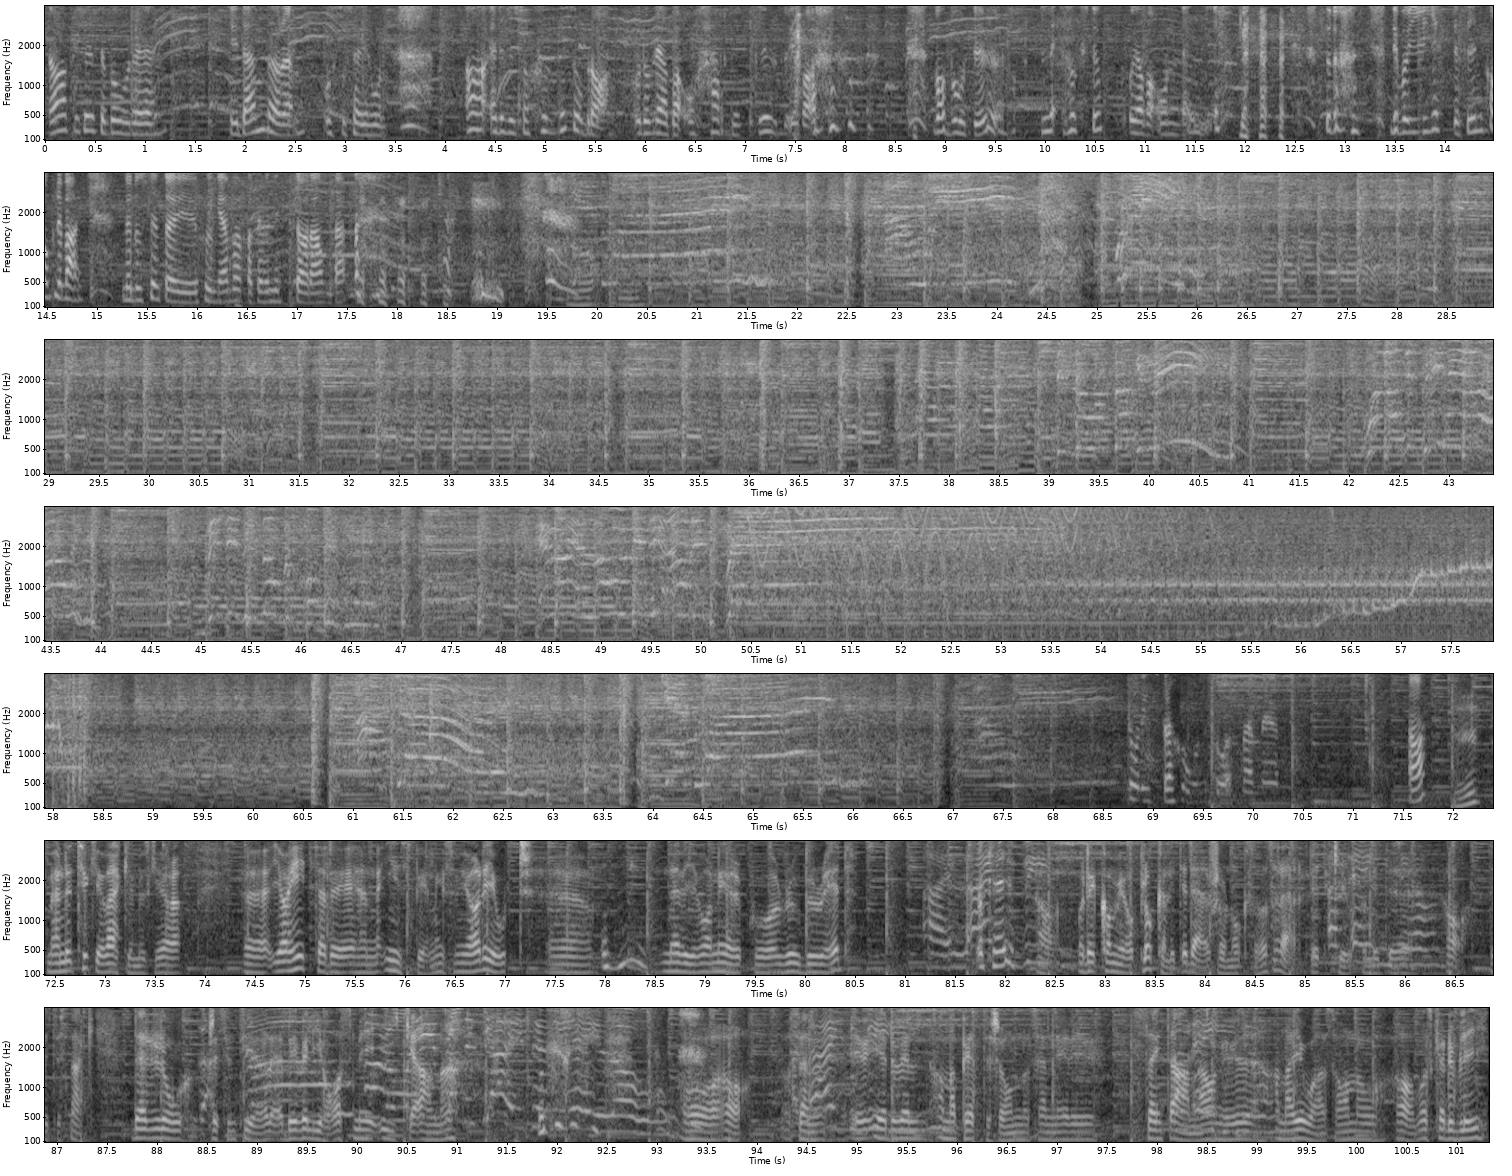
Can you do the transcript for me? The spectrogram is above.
Ja precis jag bor eh, i den dörren. Och så säger hon ja ah, är det du som sjunger så bra? Och då blev jag bara åh herregud. Jag bara var bor du? Högst upp? Och jag bara åh nej. så då, det var ju en jättefin komplimang. Men då slutade jag ju sjunga bara för att jag ville inte störa andra. Men det tycker jag verkligen du ska göra. Eh, Jag hittade en inspelning som jag hade gjort eh, när vi var nere på Ruby Red. Okej. Ja, och det kommer jag att plocka lite därifrån också. Sådär. Lite kul och lite, ja, lite snack. Där du då presenterade, det är väl jag som är Ica-Anna. Och, ja, och sen är det väl Anna Pettersson och sen är det Saint Anna och nu är det Anna Johansson. Och ja, vad ska du bli?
